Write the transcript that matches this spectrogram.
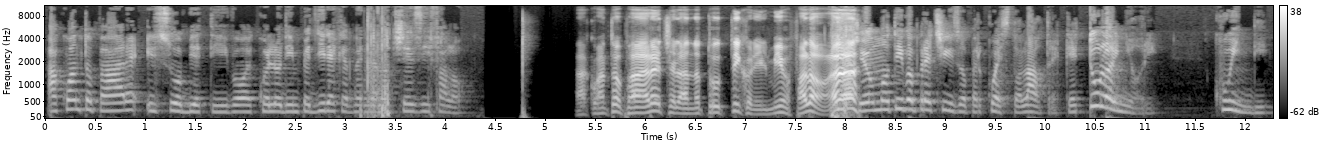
a quanto pare il suo obiettivo è quello di impedire che vengano accesi i falò. A quanto pare ce l'hanno tutti con il mio falò, eh? C'è un motivo preciso per questo, Lautrec, e tu lo ignori. Quindi,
